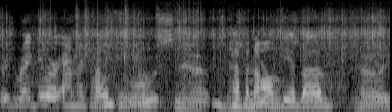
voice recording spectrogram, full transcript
There's regular and there's jalapeno. Oh snap! Having all of the above. Hallie.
